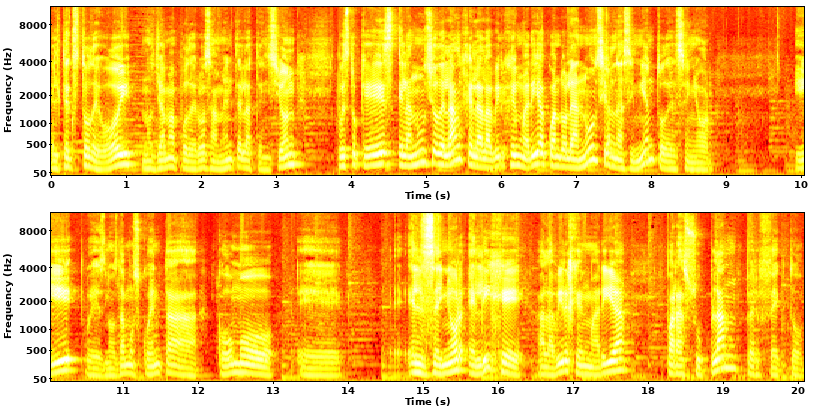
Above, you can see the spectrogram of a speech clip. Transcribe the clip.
El texto de hoy nos llama poderosamente la atención, puesto que es el anuncio del ángel a la Virgen María cuando le anuncia el nacimiento del Señor. Y pues nos damos cuenta cómo eh, el Señor elige a la Virgen María para su plan perfecto.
